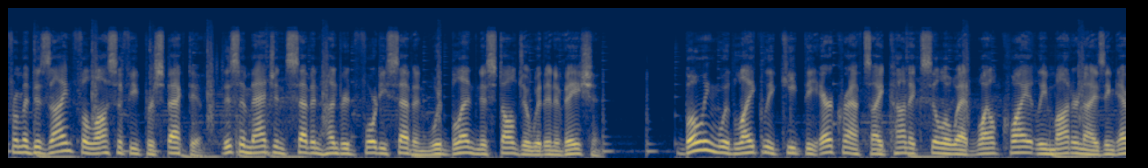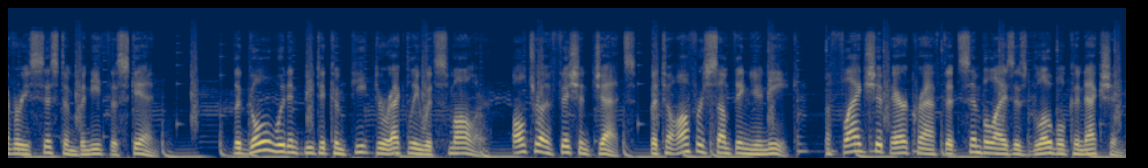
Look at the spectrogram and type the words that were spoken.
From a design philosophy perspective, this imagined 747 would blend nostalgia with innovation. Boeing would likely keep the aircraft's iconic silhouette while quietly modernizing every system beneath the skin. The goal wouldn't be to compete directly with smaller, ultra-efficient jets, but to offer something unique, a flagship aircraft that symbolizes global connection,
